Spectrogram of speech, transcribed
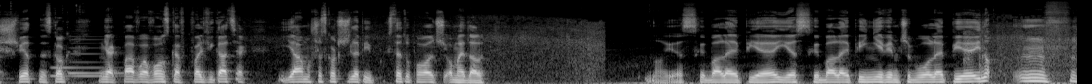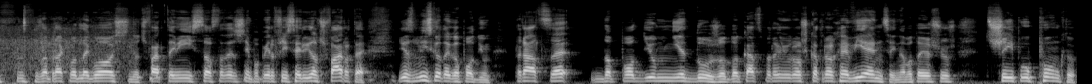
ależ świetny skok, jak Pawła Wąska w kwalifikacjach, ja muszę skoczyć lepiej, chcę tu powalczyć o medal. No jest chyba lepiej, jest chyba lepiej, nie wiem czy było lepiej, no mm, zabrakło odległości, no czwarte miejsce ostatecznie po pierwszej serii, no czwarte, jest blisko tego podium, tracę do podium niedużo, do Kacpera Juroszka trochę więcej, no bo to jest już 3,5 punktu.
